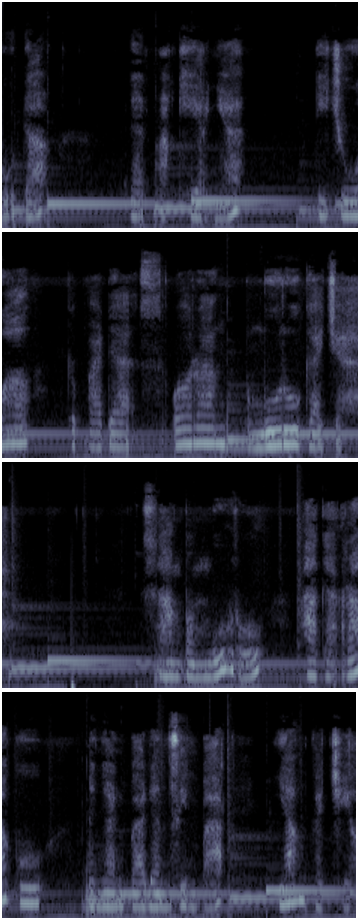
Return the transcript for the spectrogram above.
Budak dan akhirnya dijual kepada seorang pemburu gajah. Sang pemburu agak ragu dengan badan Sinbad yang kecil.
